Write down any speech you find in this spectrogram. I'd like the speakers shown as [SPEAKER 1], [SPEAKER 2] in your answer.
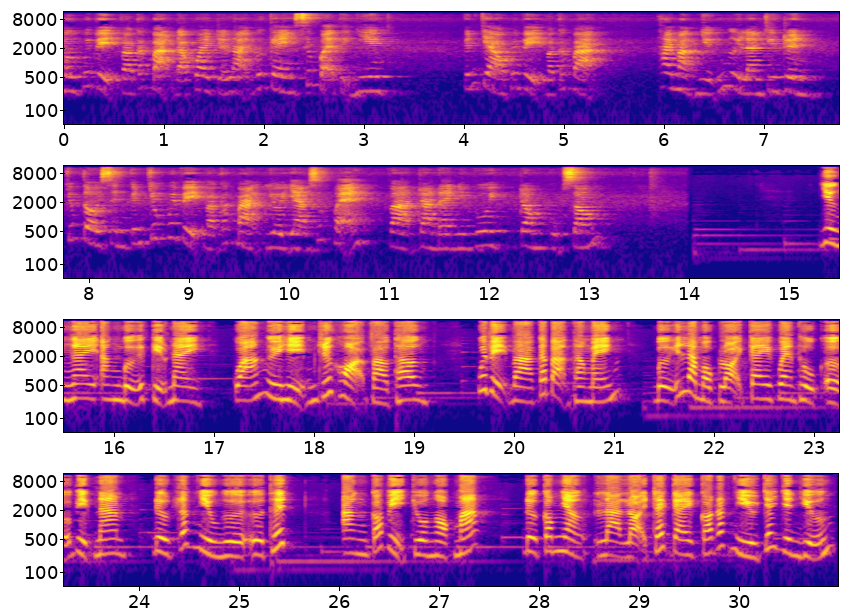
[SPEAKER 1] Chào mừng quý vị và các bạn đã quay trở lại với kênh Sức khỏe tự nhiên. Kính chào quý vị và các bạn. Thay mặt những người làm chương trình, chúng tôi xin kính chúc quý vị và các bạn dồi dào sức khỏe và tràn đầy niềm vui trong cuộc sống.
[SPEAKER 2] Dừng ngay ăn bữa kiểu này, quá nguy hiểm rước họa vào thân. Quý vị và các bạn thân mến, bưởi là một loại cây quen thuộc ở Việt Nam, được rất nhiều người ưa thích. Ăn có vị chua ngọt mát, được công nhận là loại trái cây có rất nhiều chất dinh dưỡng.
